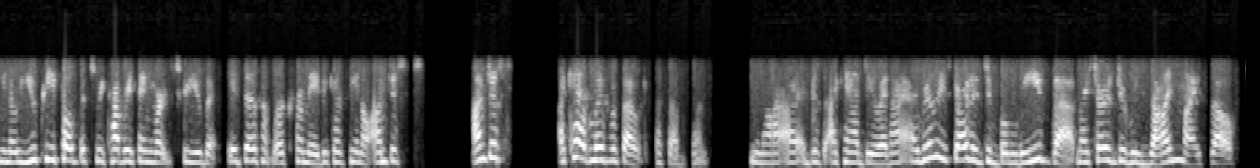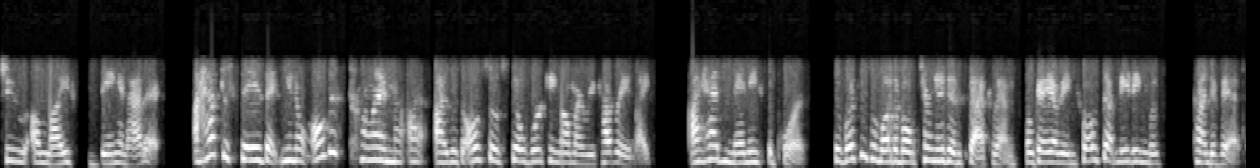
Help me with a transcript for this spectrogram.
You know, you people, this recovery thing works for you, but it doesn't work for me because, you know, I'm just, I'm just I can't live without a substance. You know, I just I can't do it. And I, I really started to believe that, and I started to resign myself to a life being an addict. I have to say that you know all this time I, I was also still working on my recovery. Like I had many supports. There wasn't a lot of alternatives back then. Okay, I mean, 12 step meeting was kind of it.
